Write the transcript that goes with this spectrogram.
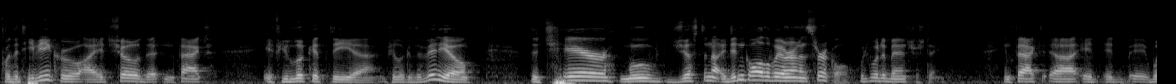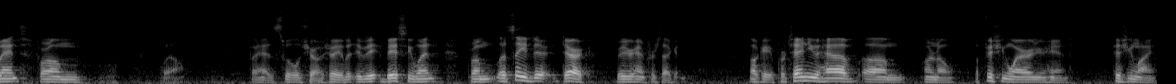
for the TV crew, I had showed that in fact, if you look at the, uh, if you look at the video, the chair moved just enough. It didn't go all the way around in a circle, which would have been interesting. In fact, uh, it, it, it went from, well, if I had a swivel chair, I'll show you, but it basically went from, let's say, Der- Derek, raise your hand for a second. Okay, pretend you have, um, I don't know, a fishing wire in your hand, fishing line.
